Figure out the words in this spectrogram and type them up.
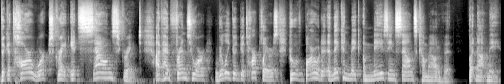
The guitar works great. It sounds great. I've had friends who are really good guitar players who have borrowed it and they can make amazing sounds come out of it, but not me.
